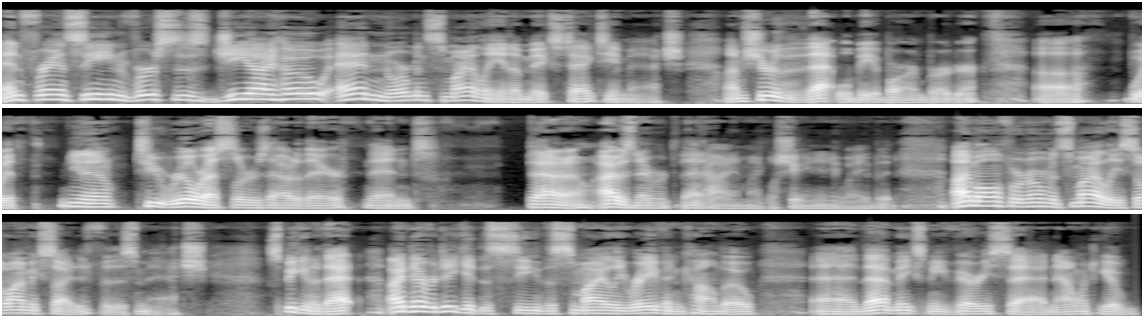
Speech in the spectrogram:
and Francine versus G.I. Ho and Norman Smiley in a mixed tag team match. I'm sure that, that will be a barn burner uh, with, you know, two real wrestlers out of there. And I don't know. I was never that high on Michael Shane anyway, but I'm all for Norman Smiley, so I'm excited for this match. Speaking of that, I never did get to see the Smiley Raven combo, and that makes me very sad. Now I want to go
